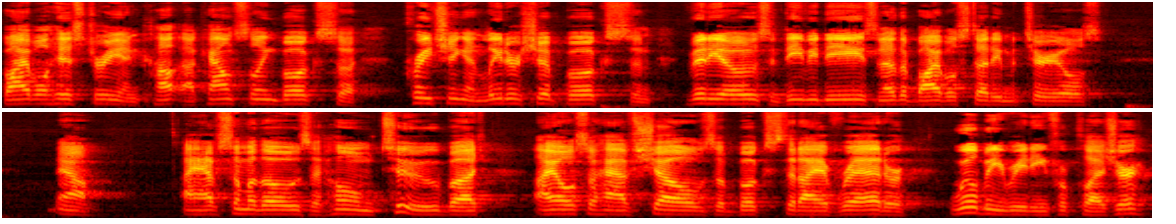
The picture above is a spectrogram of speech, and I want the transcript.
Bible history and co- uh, counseling books, uh, preaching and leadership books, and videos and DVDs and other Bible study materials. Now, I have some of those at home too, but I also have shelves of books that I have read or will be reading for pleasure.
